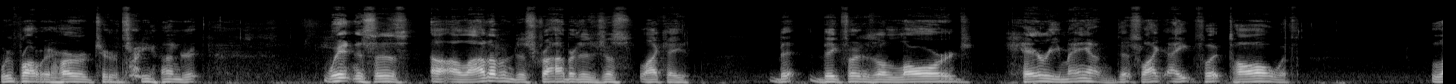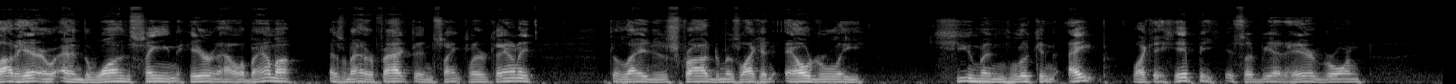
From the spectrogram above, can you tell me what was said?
we've probably heard two or three hundred witnesses. Uh, a lot of them describe it as just like a Bigfoot is a large, hairy man that's like eight foot tall with a lot hair. And the one seen here in Alabama, as a matter of fact, in St. Clair County, the lady described him as like an elderly human looking ape, like a hippie, except he had hair growing,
